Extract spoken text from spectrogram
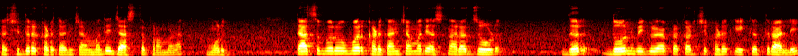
सच्छिद्र खडकांच्यामध्ये जास्त प्रमाणात मोडतं त्याचबरोबर खडकांच्यामध्ये असणारा जोड जर दोन वेगवेगळ्या प्रकारचे खडक एकत्र आले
